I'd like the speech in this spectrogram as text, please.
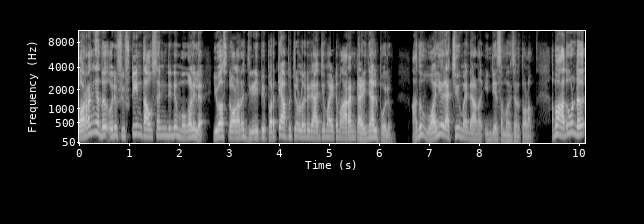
കുറഞ്ഞത് ഒരു ഫിഫ്റ്റീൻ തൗസൻഡിന് മുകളിൽ U S dollar G D P per capital ഉള്ള ഒരു രാജ്യമായിട്ട് മാറാൻ കഴിഞ്ഞാൽ പോലും അത് വലിയൊരു അച്ചീവ്മെന്റ് ആണ് ഇന്ത്യയെ സംബന്ധിച്ചിടത്തോളം. അപ്പോൾ അതുകൊണ്ട്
